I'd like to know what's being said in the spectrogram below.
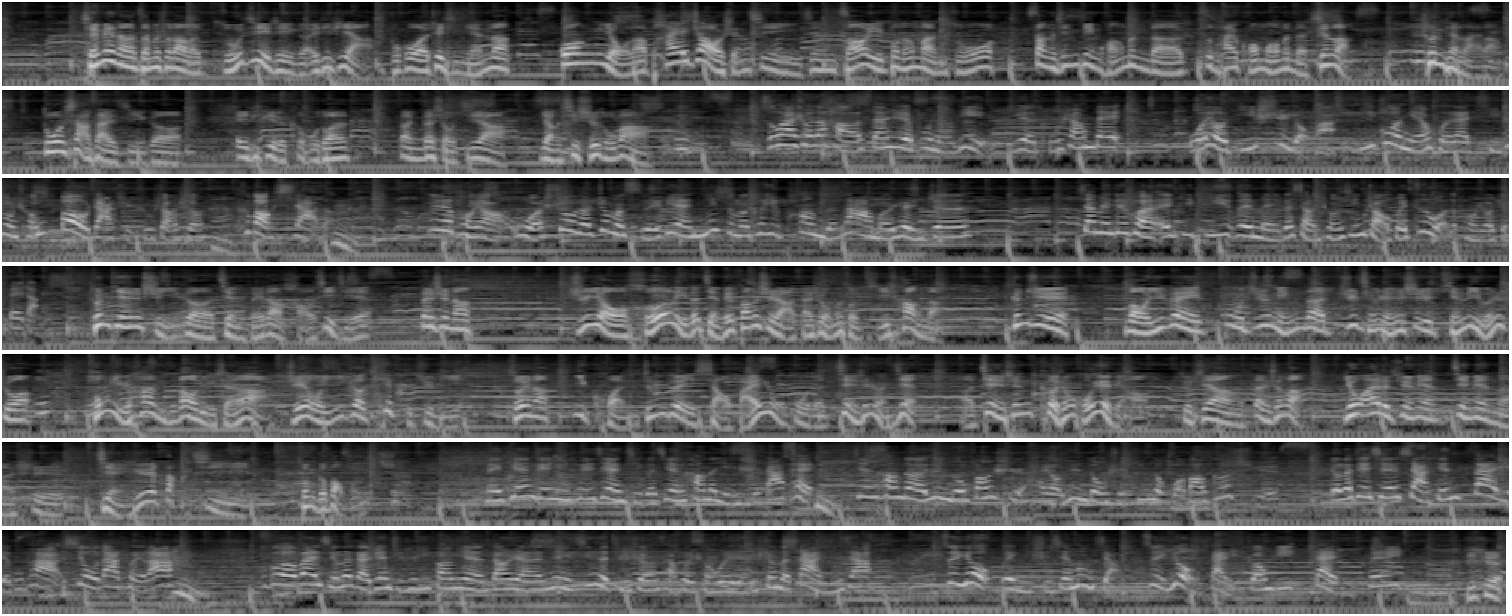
前面呢，咱们说到了足迹这个 A P P 啊，不过这几年呢，光有了拍照神器，已经早已不能满足丧心病狂们的自拍狂魔们的心了。春天来了，多下载几个 A P P 的客户端，让你的手机啊氧气十足吧。嗯俗话说得好，三月不努力，五月徒伤悲。我有一室友啊，一过年回来，体重呈爆炸指数上升，可把我吓的。嗯那位朋友，我瘦的这么随便，你怎么可以胖的那么认真？下面这款 A P P 为每个想重新找回自我的朋友准备的。春天是一个减肥的好季节，但是呢，只有合理的减肥方式啊，才是我们所提倡的。根据某一位不知名的知情人士田立文说，从女汉子到女神啊，只有一个 keep 的距离。所以呢，一款针对小白用户的健身软件啊，健身课程活跃表就这样诞生了。UI 的界面界面呢是简约大气，风格爆棚。每天给你推荐几个健康的饮食搭配、健康的运动方式，还有运动时听的火爆歌曲。有了这些，夏天再也不怕秀大腿啦。不过外形的改变只是一方面，当然内心的提升才会成为人生的大赢家。最右为你实现梦想，最右带你装逼带你飞。的确，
